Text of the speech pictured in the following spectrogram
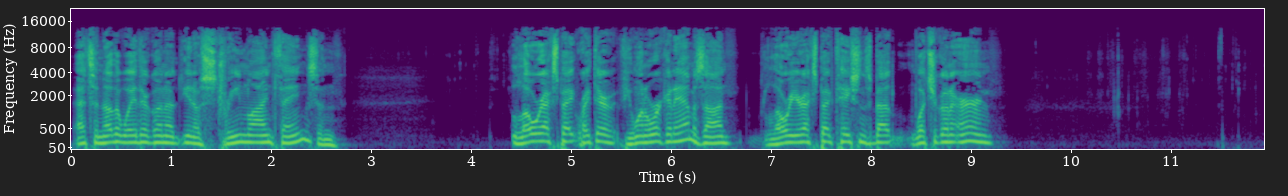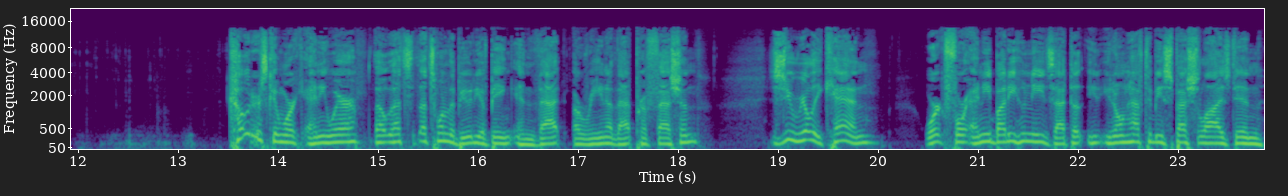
That's another way they're going to, you know, streamline things and lower expect right there. If you want to work at Amazon, lower your expectations about what you're going to earn. Coders can work anywhere. That's that's one of the beauty of being in that arena, that profession, is you really can work for anybody who needs that. You don't have to be specialized in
